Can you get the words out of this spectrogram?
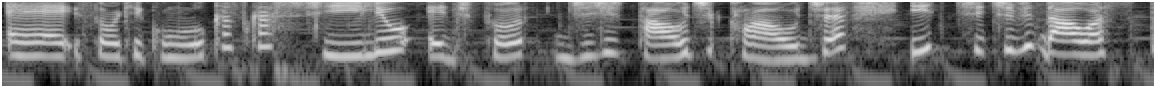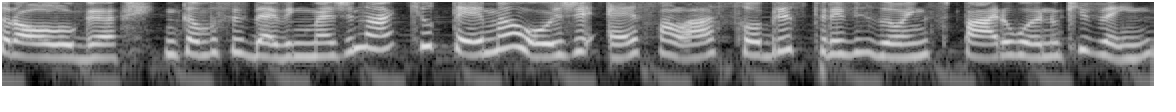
é, estou aqui com Lucas Castilho, editor digital de Cláudia, e Titi Vidal, astróloga. Então vocês devem imaginar que o tema hoje é falar sobre as previsões para o ano que vem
